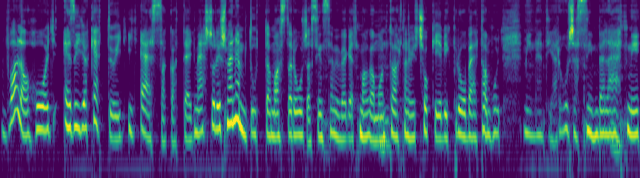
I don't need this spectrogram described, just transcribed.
Valahogy ez így a kettő így, így elszakadt egymástól, és már nem tudtam azt a rózsaszín szemüveget magamon mm. tartani, hogy sok évig próbáltam, hogy mindent ilyen rózsaszínbe látni,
